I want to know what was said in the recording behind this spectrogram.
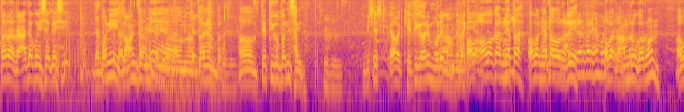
तर राजा गइसकेपछि पनि झन् चाहिँ त्यतिको पनि छैन। विशेष अब खेती गरे मोलै पाउँदैन अब अबका नेता अब नेताहरूले अब राम्रो गरून् अब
